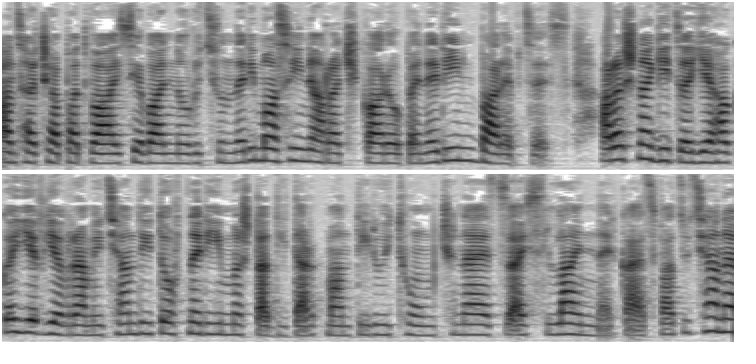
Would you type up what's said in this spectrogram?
Անցաչափատվա այս եւ այլ նորությունների մասին առաջիկա րոպեներին բարև ձեզ։ Առաջնագիծը ԵՀԿ եւ Եվրամիության դիտորդների մշտադիտարկման տիրույթում չնայած այս լայն ներկայացվածությանը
